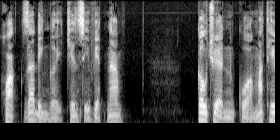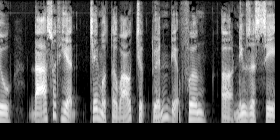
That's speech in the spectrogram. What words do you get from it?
hoặc gia đình người chiến sĩ Việt Nam. Câu chuyện của Matthew đã xuất hiện trên một tờ báo trực tuyến địa phương ở New Jersey.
